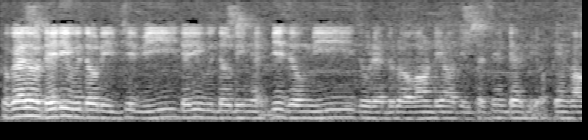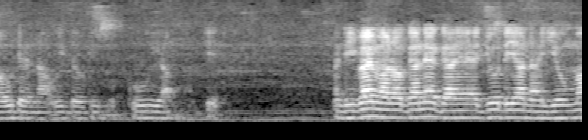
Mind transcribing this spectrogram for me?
တကယ်လို့ဒိဋ္ဌိဝိတ္တုဖြစ်ပြီးဒိဋ္ဌိဝိတ္တုနဲ့ပြည့်စုံပြီဆိုတဲ့သူတော်ကောင်းတယောက်ဒီသစင်းတက်ပြီးတော့ပင်္ဂဝုဒ္ဒနာဝိတ္တုကိုကိုးရမှာဖြစ်ဒီဘက်မှာတော့ကံနဲ့ကံရဲ့အကျိုးတရားနာယုံမှ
